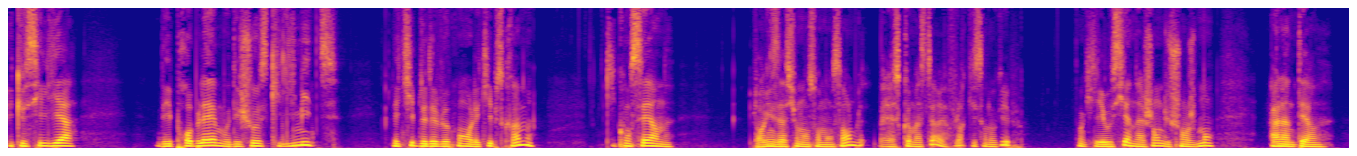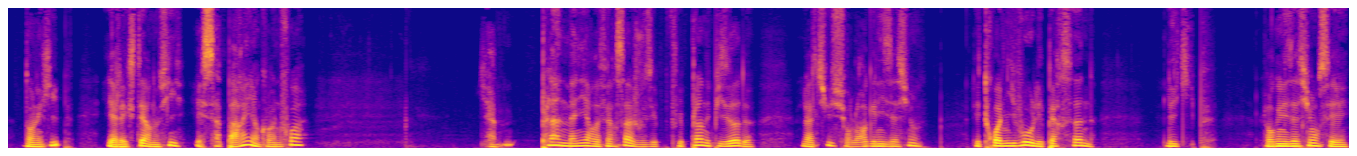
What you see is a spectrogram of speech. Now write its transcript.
Et que s'il y a des problèmes ou des choses qui limitent l'équipe de développement ou l'équipe Scrum, qui concernent l'organisation dans son ensemble, ben le Scrum Master, il va falloir qu'il s'en occupe. Donc il y a aussi un agent du changement à l'interne dans l'équipe et à l'externe aussi. Et ça pareil, encore une fois. Il y a plein de manières de faire ça. Je vous ai fait plein d'épisodes là-dessus sur l'organisation. Les trois niveaux, les personnes, l'équipe, l'organisation, c'est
